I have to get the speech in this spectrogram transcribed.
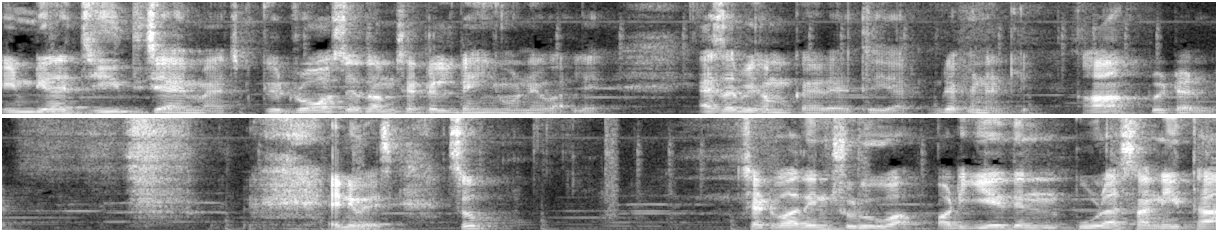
इंडिया जीत जाए मैच, क्योंकि ड्रॉ से तो हम सेटल नहीं होने वाले। ऐसा भी हम कह रहे थे यार डेफिनेटली हाँ ट्विटर में। एनीवेज सो छठवा दिन शुरू हुआ और ये दिन पूरा सनी था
